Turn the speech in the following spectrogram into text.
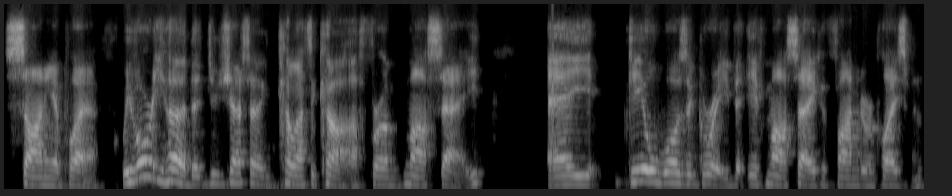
signing a player. We've already heard that Duje Caleta-Car from Marseille, a deal was agreed that if Marseille could find a replacement,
